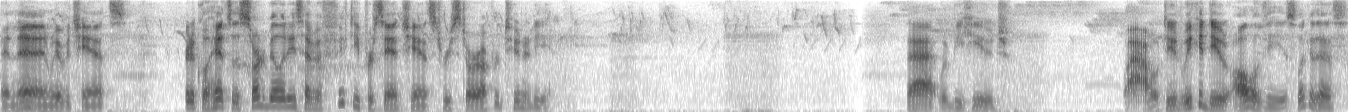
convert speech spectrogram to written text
And then we have a chance. Critical hits. So the sword abilities have a 50% chance to restore opportunity. That would be huge. Wow, dude, we could do all of these. Look at this.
